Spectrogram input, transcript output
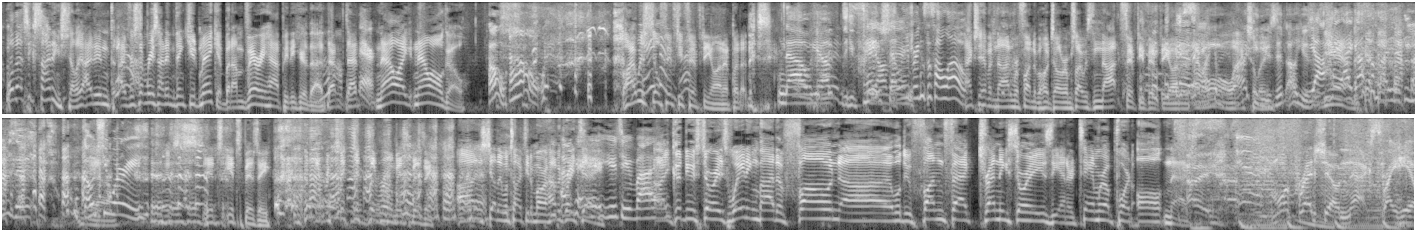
well, that's exciting, Shelly. I didn't. I, for some reason, I didn't think you'd make it, but I'm very happy to hear that. that I'll be that there. now I now I'll go. Oh, Oh. Well, I was still 50-50 on it, but I no, yeah. Hey, all Shelly brings us all out. I actually have a non-refundable hotel room, so I was not 50-50 on it at all. I can Actually, use it. I'll use yeah, it. hey, I got somebody that can use it. Don't Yeah. you worry. It's, it's it's busy. the room is busy. Uh, Shelly, we'll talk to you tomorrow. Have a great okay, day. You too. Bye. All right, good news stories waiting by the phone. Uh, we'll do fun fact, trending stories, the entertainment report, all next. Hey, more Fred Show next. Right here.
